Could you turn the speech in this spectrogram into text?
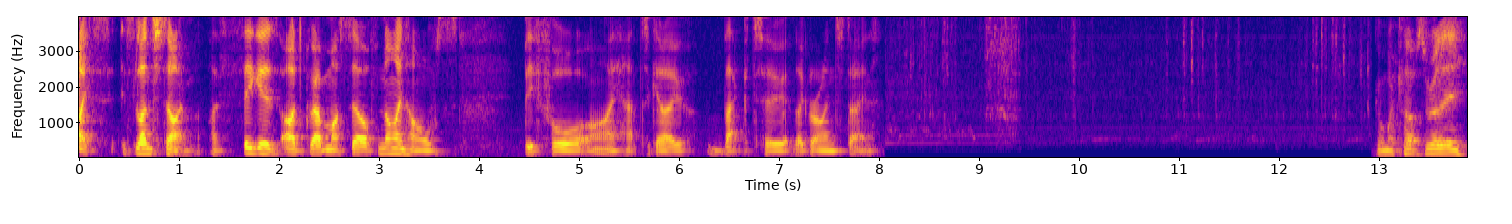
Right, it's lunchtime. I figured I'd grab myself nine holes before I had to go back to the grindstone. Got my clubs ready,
